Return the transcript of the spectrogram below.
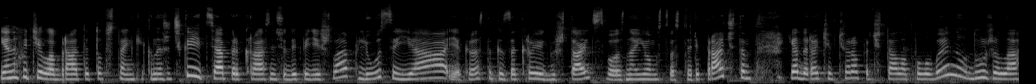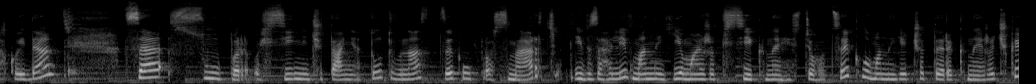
Я не хотіла брати товстенькі книжечки, і ця прекрасно сюди підійшла. Плюс я якраз таки закрию гештальт свого знайомства з Террі Пратчетом. Я, до речі, вчора прочитала половину, дуже легко йде. Це супер осіннє читання. Тут в нас цикл про смерть, і взагалі в мене є майже всі книги з цього циклу. У мене є чотири книжечки.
